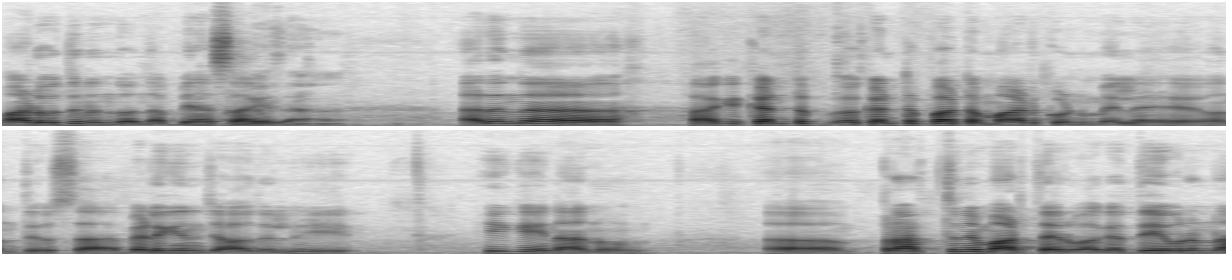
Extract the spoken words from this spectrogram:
ಮಾಡುವುದು ನಂದೊಂದು ಅಭ್ಯಾಸ ಆಗಿದೆ. ಅದನ್ನು ಹಾಗೆ ಕಂಠ ಕಂಠಪಾಠ ಮಾಡಿಕೊಂಡ್ಮೇಲೆ ಒಂದು ದಿವಸ ಬೆಳಗಿನ ಜಾವದಲ್ಲಿ ಹೀಗೆ ನಾನು ಪ್ರಾರ್ಥನೆ ಮಾಡ್ತಾ ಇರುವಾಗ ದೇವರನ್ನು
